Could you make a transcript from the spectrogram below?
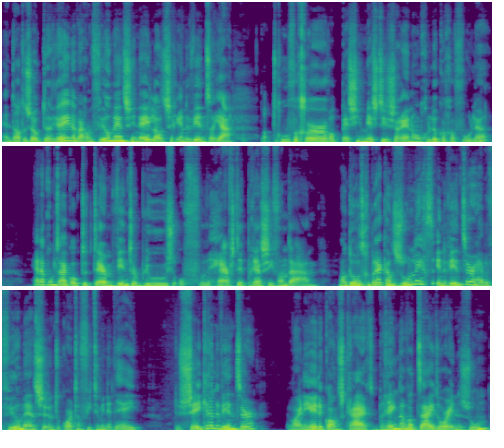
En dat is ook de reden waarom veel mensen in Nederland zich in de winter ja, wat droeviger, wat pessimistischer en ongelukkiger voelen. Ja, daar komt eigenlijk ook de term winterblues of herfstdepressie vandaan. Want door het gebrek aan zonlicht in de winter hebben veel mensen een tekort aan vitamine D. Dus zeker in de winter, wanneer je de kans krijgt, breng dan wat tijd door in de zon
